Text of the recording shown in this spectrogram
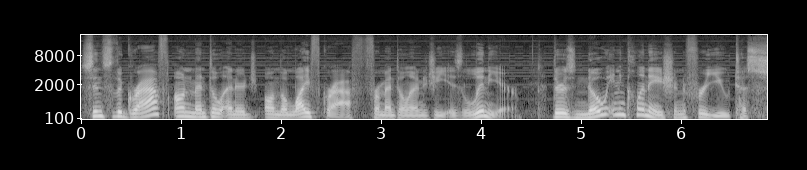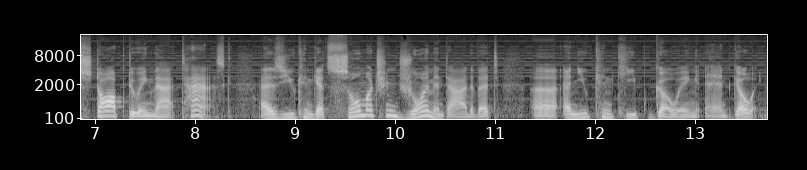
Since the graph on mental energy on the life graph for mental energy is linear, there's no inclination for you to stop doing that task, as you can get so much enjoyment out of it uh, and you can keep going and going.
